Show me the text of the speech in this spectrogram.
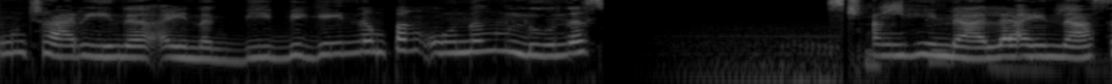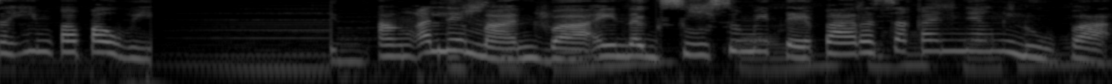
Ang Charina ay nagbibigay ng pangunang lunas. Ang hinala ay nasa himpapawid. Ang Aleman ba ay nagsusumite para sa kanyang lupa.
